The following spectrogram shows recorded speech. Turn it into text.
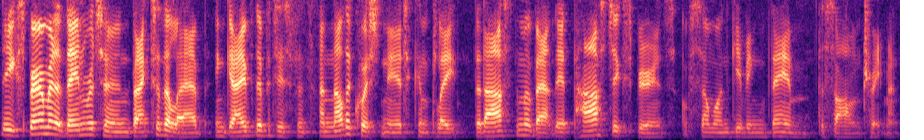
The experimenter then returned back to the lab and gave the participants another questionnaire to complete that asked them about their past experience of someone giving them the silent treatment.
